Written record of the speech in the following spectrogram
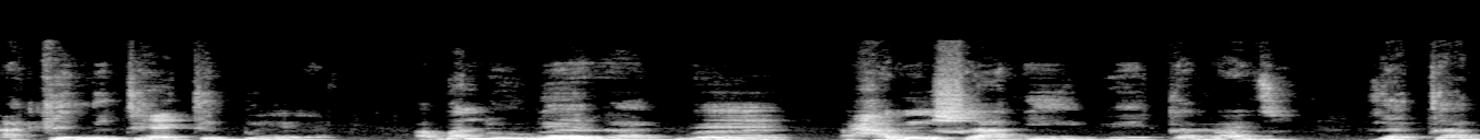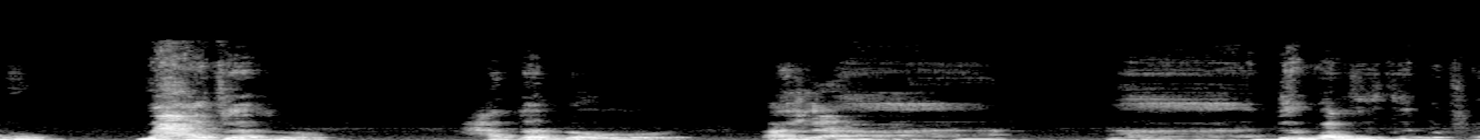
הקים את אטנברג, אבל הוא נהרג אחרי שאני וטרזי יצאנו וחזרנו, חזרנו, הדבר הזה נופל.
